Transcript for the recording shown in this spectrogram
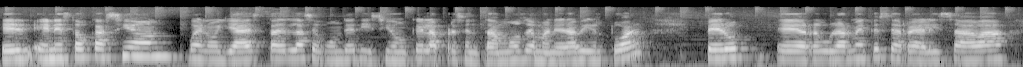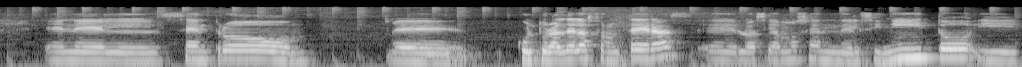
En, esta ocasión, bueno, ya esta es la segunda edición que la presentamos de manera virtual, pero eh, regularmente se realizaba en el Centro eh, Cultural de las Fronteras, eh, lo hacíamos en el Cinito y,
